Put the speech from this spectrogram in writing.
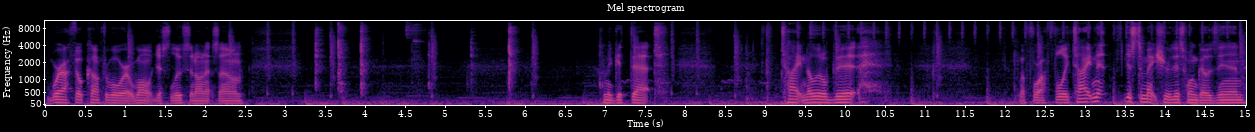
where I feel comfortable where it won't just loosen on its own. Let me get that tightened a little bit before I fully tighten it, just to make sure this one goes in.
